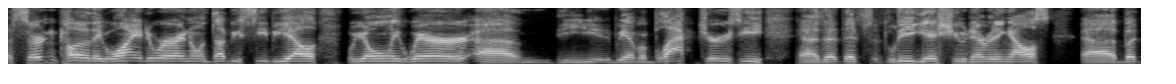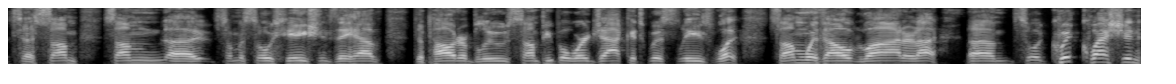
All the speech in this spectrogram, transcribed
a certain color they want you to wear. I know in WCBL we only wear um, the we have a black jersey uh, that, that's league issue and everything else. Uh, but uh, some some uh, some associations they have the powder blues. Some people wear jackets with sleeves. What some without blah or not. Um, so a quick question:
